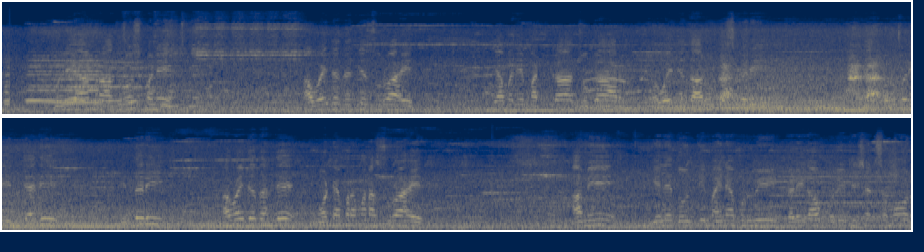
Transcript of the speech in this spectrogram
खुलेआम राजरोसपणे अवैध धंदे सुरू आहेत. यामध्ये मटका जुगार अवैध दारू तस्करी त्याचबरोबर इत्यादी इतरही अवैध धंदे मोठ्या प्रमाणात सुरू आहेत. आम्ही गेले दोन तीन महिन्यापूर्वी कडेगाव पोलीस स्टेशनसमोर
